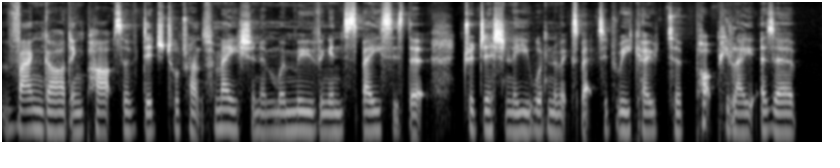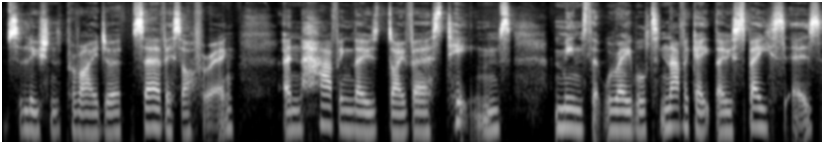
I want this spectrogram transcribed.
vanguarding parts of digital transformation and we're moving in spaces that traditionally you wouldn't have expected Recode to populate as a solutions provider service offering. And having those diverse teams means that we're able to navigate those spaces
